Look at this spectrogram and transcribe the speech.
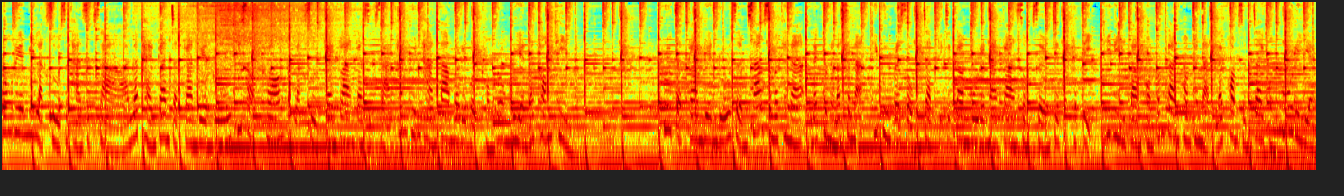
โรงเรียนมีหลักสูตรสถานศึกษา และแผนการจัดการเรียนรู้ที่สอดคล้องกับหลักสูตรแกนกลางการศึกษาขั้นพื้นฐานตามบริบทของโรงเรียนและท้องถิ่น ครูจัดการเรียนรู้เสริมสร้างสมรรถนะ และคุณลักษณะที่พึงประสงค์จัดกิจกรรมบูรณาการส่งเสริมเจตคติ ที่ดีตามความต้องการความถนัดและความสนใจของผู้เรียน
